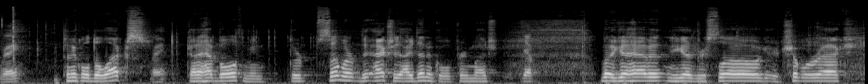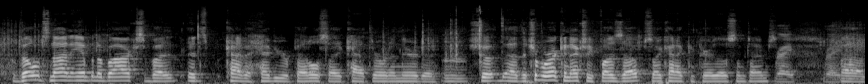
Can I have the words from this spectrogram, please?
Right. Pinnacle Deluxe. Right. Gotta have both. I mean, they're similar. They're actually identical, pretty much. Yep. But you gotta have it. and You got your slow, get your Triple Wreck. The Velvet's not an amp in a box, but it's kind of a heavier pedal, so I kind of throw it in there to Mm-hmm. show. Uh, the Triple Wreck can actually fuzz up, so I kind of compare those sometimes. Right. Right. Uh,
